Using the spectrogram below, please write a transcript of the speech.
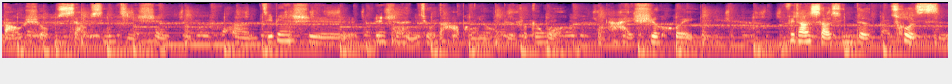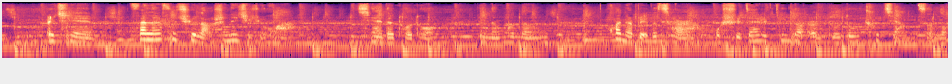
保守、小心谨慎。嗯，即便是认识很久的好朋友，比如说跟我，他还是会非常小心的措辞，而且翻来覆去老是那几句话：“亲爱的坨坨，你能不能换点别的词儿啊？我实在是听得耳朵都出茧子了，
